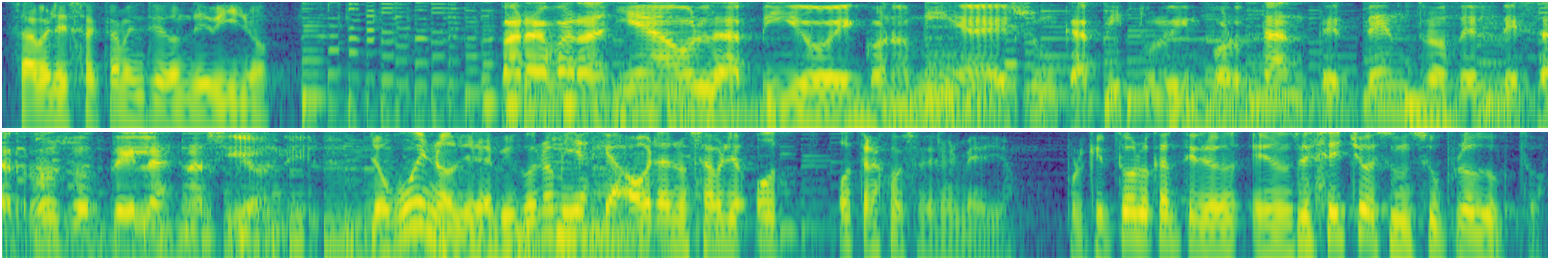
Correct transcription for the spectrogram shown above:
saber exactamente dónde vino. Para Barañao, la bioeconomía es un capítulo importante dentro del desarrollo de las naciones. Lo bueno de la bioeconomía es que ahora nos abre otras cosas en el medio, porque todo lo que antes era un desecho es un subproducto.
